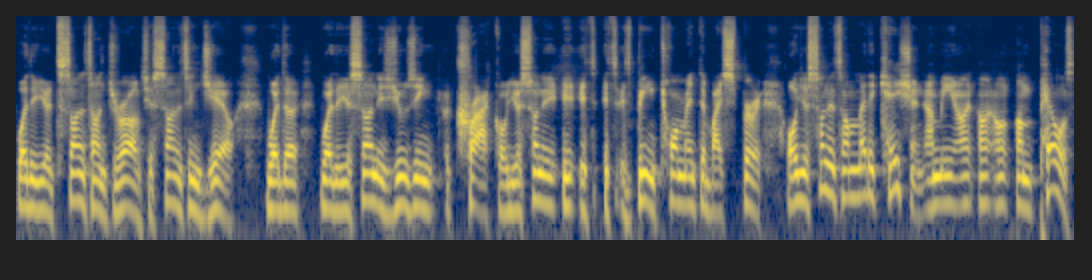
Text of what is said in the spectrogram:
Whether your son is on drugs, your son is in jail, whether whether your son is using a crack or your son is, is being tormented by spirit or your son is on medication, I mean on, on, on pills,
